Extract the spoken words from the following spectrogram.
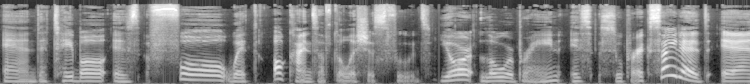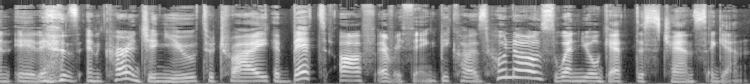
and the table is full with all kinds of delicious foods. Your lower brain is super excited and it is encouraging you to try a bit of everything because who knows when you'll get this chance again.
